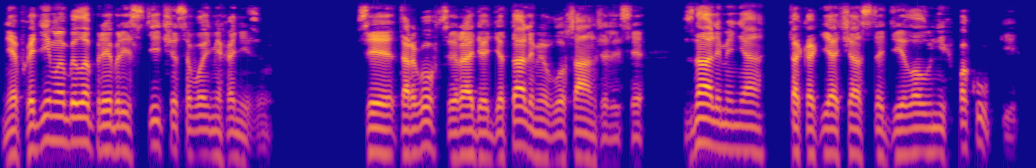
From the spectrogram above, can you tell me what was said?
необходимо было приобрести часовой механизм. Все торговцы радиодеталями в Лос-Анджелесе знали меня, так как я часто делал у них покупки.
